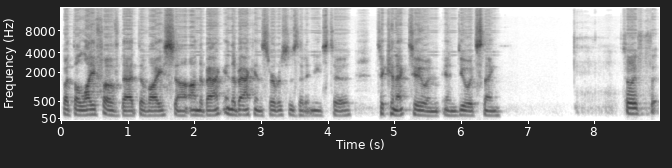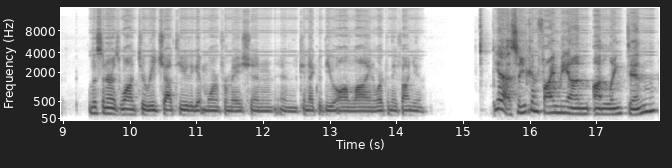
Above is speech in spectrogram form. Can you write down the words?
but the life of that device uh, on the back and the back-end services that it needs to to connect to and, and do its thing. So if listeners want to reach out to you to get more information and connect with you online, where can they find you? Yeah, so you can find me on on LinkedIn,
